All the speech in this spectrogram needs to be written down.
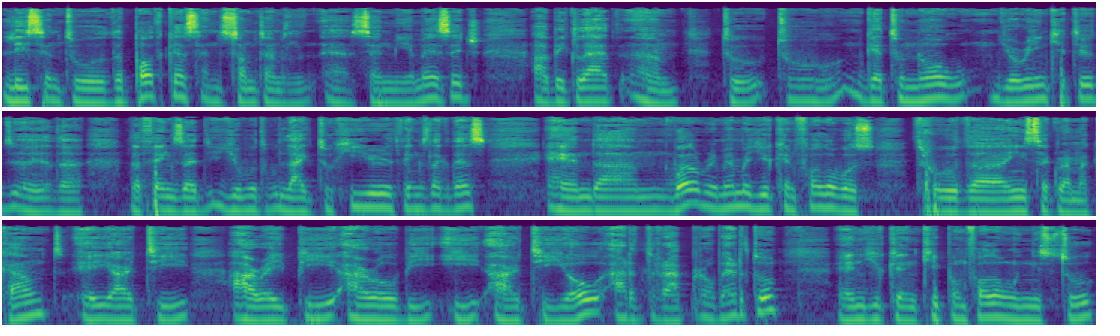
Listen to the podcast and sometimes uh, send me a message. I'll be glad um, to to get to know your inquietudes, uh, the the things that you would like to hear, things like this. And um, well, remember you can follow us through the Instagram account A R T R A P R O B E R T O Art Rap Roberto, and you can keep on following us too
